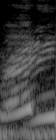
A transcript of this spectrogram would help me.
Ready?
